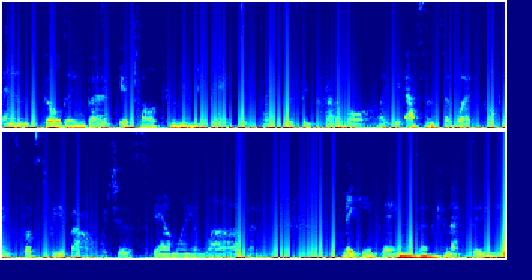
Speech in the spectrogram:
and building, but it's all community based. It's like this incredible, like the essence of what quilting's supposed to be about, which is family and love and making things and mm-hmm. connecting and.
